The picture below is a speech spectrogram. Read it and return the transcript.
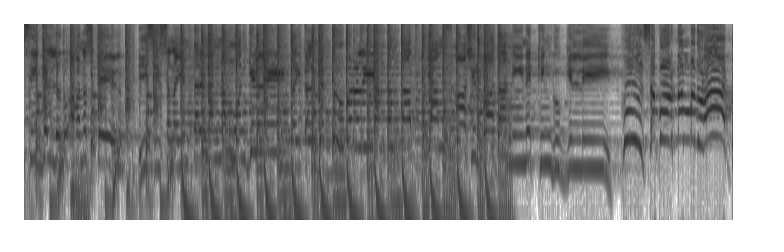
ಸಾಗಿಸಿ ಅವನ ಸ್ಟೇಲ್ ಈ ಸೀಸನ ಎಂಟರೆ ನನ್ನ ಮಂಗಿಲ್ಲಿ. ಟೈಟಲ್ ಗೆದ್ದು ಬರಲಿ ಅಂತ ಆಶೀರ್ವಾದ ನೀನೆ ಕಿಂಗು ಗಿಲ್ಲಿ. ಸಪೋರ್ಟ್ ನಮ್ಮದು ರಾಟ್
